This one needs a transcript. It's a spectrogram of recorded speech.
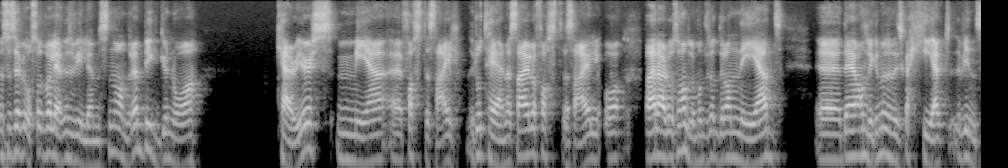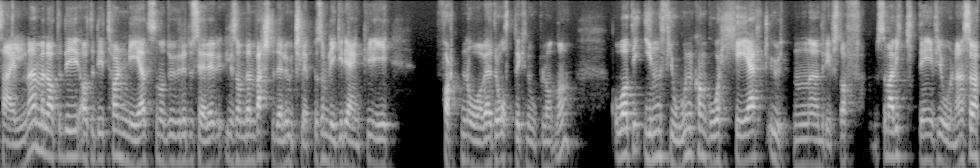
Men så ser vi også at Valenius Wilhelmsen og andre bygger nå carriers med eh, faste seil. Roterende seil og faste seil. og Der er det også handler om å dra ned eh, det handler ikke om at de skal helt vindseilende, men at de, at de, tar ned sånn at du reduserer liksom, den verste delen av utslippet, som ligger egentlig i farten over jeg tror, åtte knop eller noe. Og at de inn fjorden kan gå helt uten eh, drivstoff, som er viktig i fjordene. Så,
